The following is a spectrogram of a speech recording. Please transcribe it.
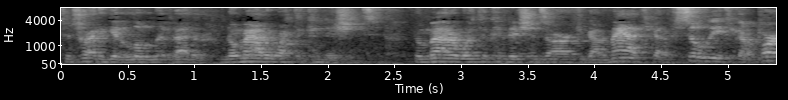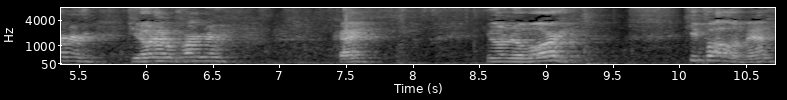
to try to get a little bit better, no matter what the conditions. No matter what the conditions are. If you got a mat, if you got a facility, if you got a partner, if you don't have a partner. Okay? You want to know more? Keep following, man.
